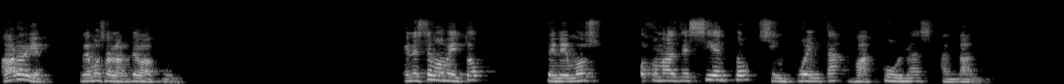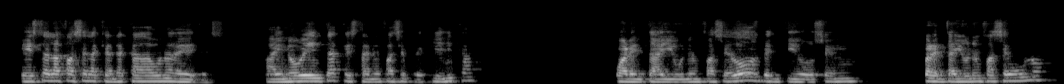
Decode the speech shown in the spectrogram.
Ahora bien, queremos hablar de vacunas. En este momento tenemos poco más de 150 vacunas andando. Esta es la fase en la que anda cada una de ellas. Hay 90 que están en fase preclínica, 41 en fase 2, 22 en 41 en fase 1,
